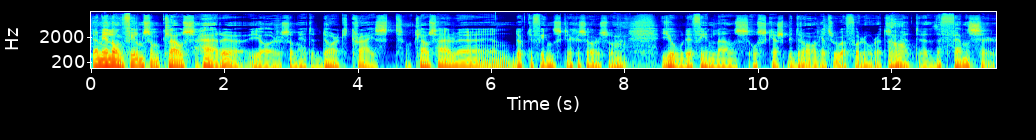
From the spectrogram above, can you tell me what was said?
Jag är med i en långfilm som Klaus Härö gör som heter Dark Christ. Och Klaus Härö är en duktig finsk regissör som gjorde Finlands Oscarsbidrag, jag tror det var förra året, som Jaha. heter The Fencer.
